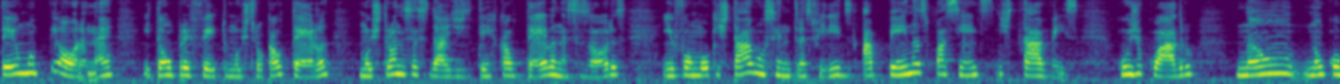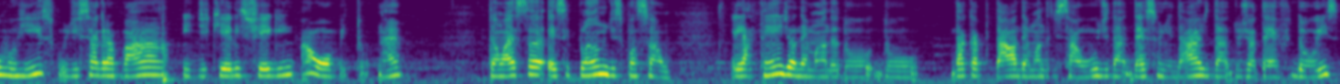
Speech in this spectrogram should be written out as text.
ter uma piora, né? Então o prefeito mostrou cautela, mostrou a necessidade de ter cautela nessas horas e informou que estavam sendo transferidos apenas pacientes estáveis, cujo quadro não não corre o risco de se agravar e de que eles cheguem a óbito, né? Então essa esse plano de expansão ele atende à demanda do, do da capital, a demanda de saúde da, dessa unidade da, do JF2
